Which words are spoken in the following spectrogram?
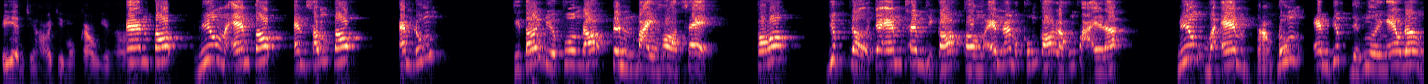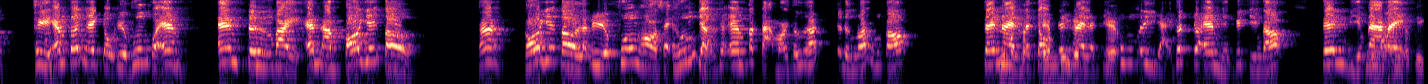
Ý em chỉ hỏi chị một câu vậy thôi. Em tốt nếu mà em tốt em sống tốt em đúng thì tới địa phương đó trình bày họ sẽ có giúp đỡ cho em thêm thì có còn em nói mà không có là không phải rồi đó. Nếu mà em không. đúng em giúp những người nghèo đơn thì em tới ngay chỗ địa phương của em em trình bày em làm có giấy tờ ha có giấy tờ là địa phương họ sẽ hướng dẫn cho em tất cả mọi thứ hết chứ đừng nói không có. Trên này là chỗ trên này là chị em... không đi giải thích cho em những cái chuyện đó. Trên diễn đàn này chị,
